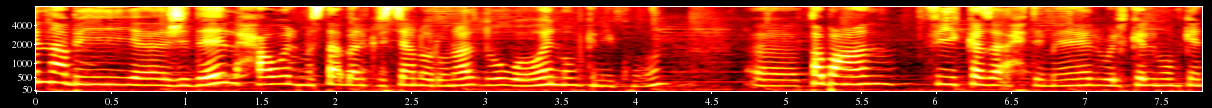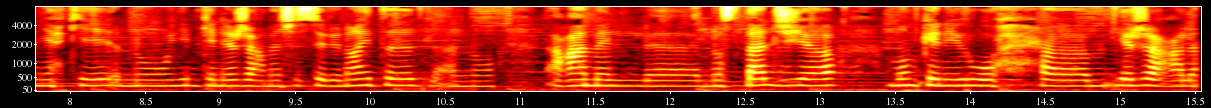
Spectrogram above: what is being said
كنا بجدال حول مستقبل كريستيانو رونالدو ووين ممكن يكون. آه، طبعا في كذا احتمال والكل ممكن يحكي إنه يمكن يرجع مانشستر يونايتد لأنه عامل نوستالجيا ممكن يروح يرجع على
